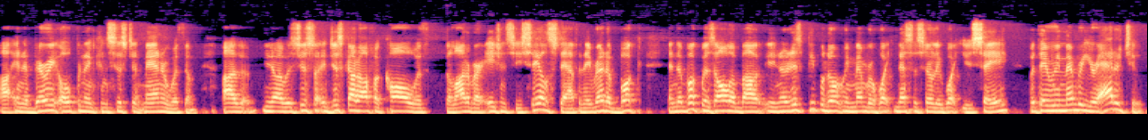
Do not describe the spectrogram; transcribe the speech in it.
uh, in a very open and consistent manner with them. Uh, you know, I was just I just got off a call with a lot of our agency sales staff, and they read a book, and the book was all about you know, just people don't remember what necessarily what you say, but they remember your attitude.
